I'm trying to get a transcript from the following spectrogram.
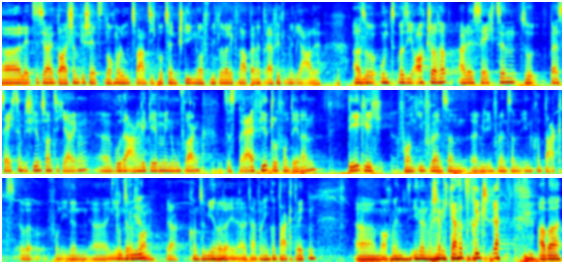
Äh, letztes Jahr in Deutschland geschätzt nochmal um 20 Prozent gestiegen auf mittlerweile knapp eine Dreiviertel Milliarde. Also, und was ich auch geschaut habe, alle 16, so bei 16 bis 24-Jährigen äh, wurde angegeben in Umfragen, dass drei Viertel von denen täglich von Influencern, äh, mit Influencern in Kontakt oder von ihnen äh, in irgendeiner. Form ja, konsumieren oder in, halt einfach in Kontakt treten. Ähm, auch wenn ihnen wahrscheinlich keiner zurückschreibt. Aber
